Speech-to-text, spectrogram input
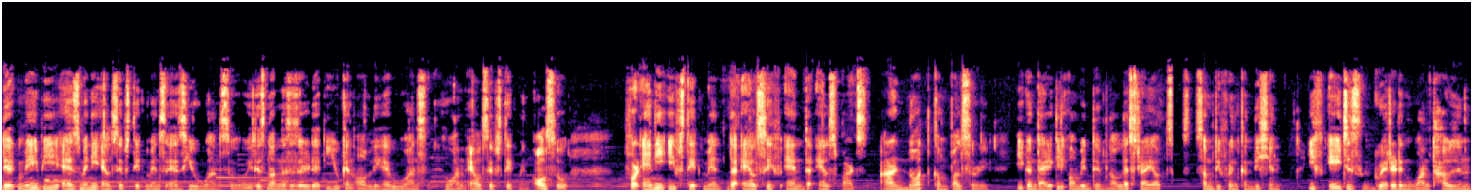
there may be as many else if statements as you want so it is not necessary that you can only have once one else if statement. Also for any if statement the else if and the else parts are not compulsory. You can directly omit them. Now let's try out some different condition. If age is greater than 1000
